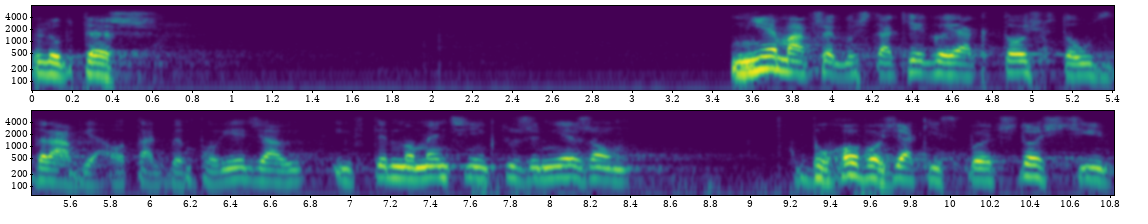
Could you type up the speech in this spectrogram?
lub też nie ma czegoś takiego jak ktoś, kto uzdrawia, o tak bym powiedział. I w tym momencie niektórzy mierzą duchowość jakiejś społeczności,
